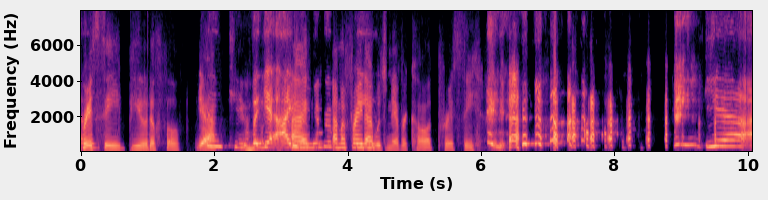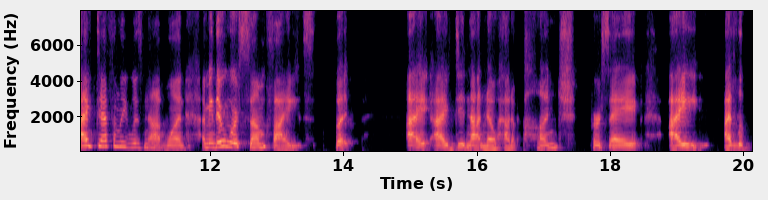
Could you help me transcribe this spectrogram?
Prissy, beautiful. Yeah, Thank you. Mm-hmm. But yeah, I, I- remember I'm afraid I was never called prissy. yeah, I definitely was not one. I mean, there were some fights, but I I did not know how to punch per se. I I looked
